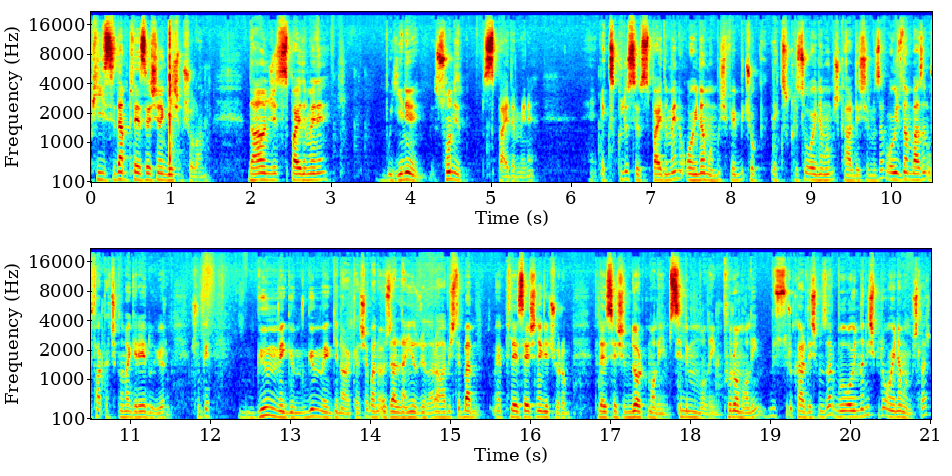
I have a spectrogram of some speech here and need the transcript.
PC'den PlayStation'a geçmiş olan. Daha önce Spider-Man'i yeni Sony Spider-Man'i exclusive Spider-Man'i oynamamış ve birçok exclusive oynamamış kardeşlerimiz var. O yüzden bazen ufak açıklama gereği duyuyorum. Çünkü gün ve gün gün ve gün arkadaşlar bana özelden yazıyorlar. Abi işte ben e, PlayStation'a geçiyorum. PlayStation 4 mi alayım? Slim mi? Pro mu? Bir sürü kardeşimiz var. Bu oyunların hiçbiri oynamamışlar.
